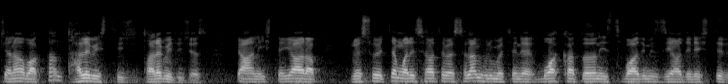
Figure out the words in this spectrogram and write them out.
Cenab-ı Hak'tan talep, talep edeceğiz. Yani işte Ya Rab Resul-i Ekrem Aleyhisselatü Vesselam hürmetine bu hakikatlerden istifademizi ziyadeleştir.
